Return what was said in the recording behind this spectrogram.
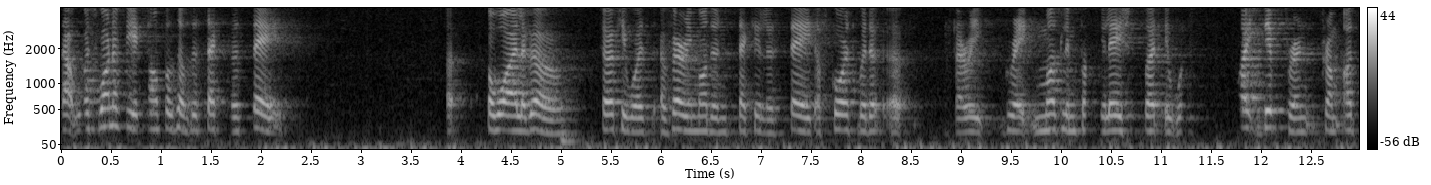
that was one of the examples of the secular states a, a while ago. Turkey was a very modern secular state, of course, with a, a very great Muslim population, but it was quite different from other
